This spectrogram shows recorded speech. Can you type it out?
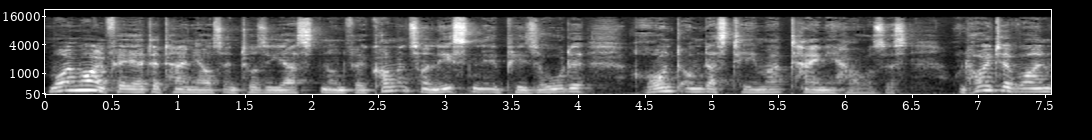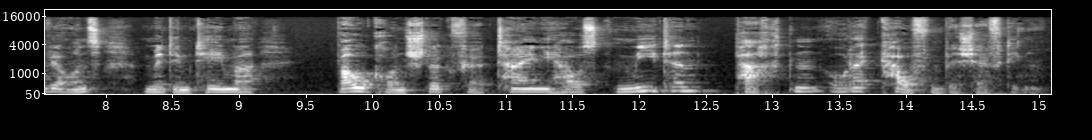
Moin Moin, verehrte Tiny House Enthusiasten und willkommen zur nächsten Episode rund um das Thema Tiny Houses. Und heute wollen wir uns mit dem Thema Baugrundstück für Tiny House mieten, pachten oder kaufen beschäftigen.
